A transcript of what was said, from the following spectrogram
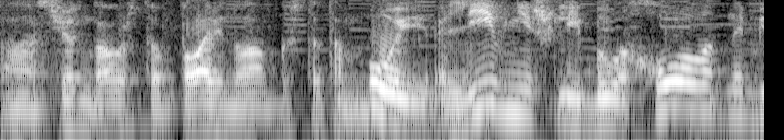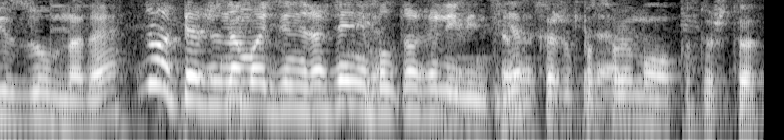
с учетом того, что половину августа там Ой. ливни шли, было холодно безумно, да. Ну, опять же, на мой день рождения был тоже ливень. Я скажу по да. своему опыту, что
